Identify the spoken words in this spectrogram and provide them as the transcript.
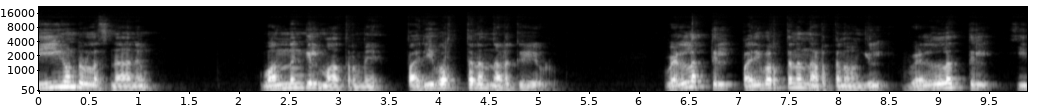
തീ കൊണ്ടുള്ള സ്നാനം വന്നെങ്കിൽ മാത്രമേ പരിവർത്തനം നടക്കുകയുള്ളൂ. വെള്ളത്തിൽ പരിവർത്തനം നടത്തണമെങ്കിൽ വെള്ളത്തിൽ ഈ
